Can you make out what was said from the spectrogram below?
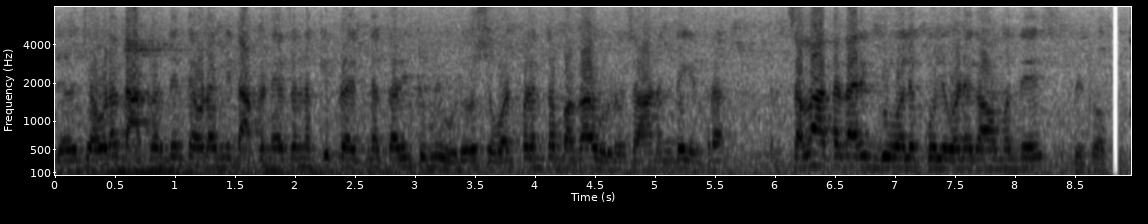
जेवढा जेवढा दाखवतील तेवढा मी दाखवण्याचा नक्की प्रयत्न करीन. तुम्ही व्हिडिओ शेवटपर्यंत बघा व्हिडिओचा आनंद घेत राहा. तर चला आता डायरेक्ट दिवाले कोलेवाडे गावामध्ये भेटू आपण.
